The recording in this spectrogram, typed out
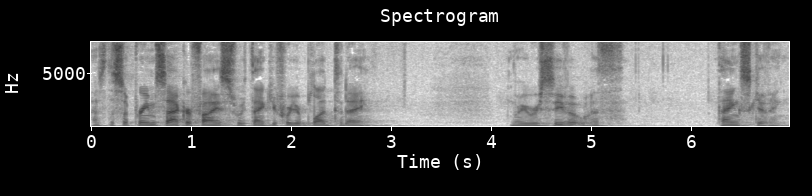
As the supreme sacrifice, we thank you for your blood today. We receive it with thanksgiving.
